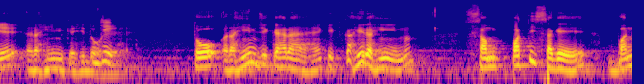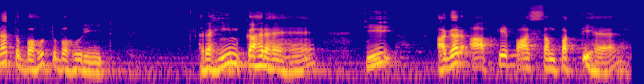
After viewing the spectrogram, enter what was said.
ये रहीम के ही दोहे हैं। तो रहीम जी कह रहे हैं कि कही रहीम संपत्ति सगे बनत बहुत बहुरीत। रहीम कह रहे हैं कि अगर आपके पास संपत्ति है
